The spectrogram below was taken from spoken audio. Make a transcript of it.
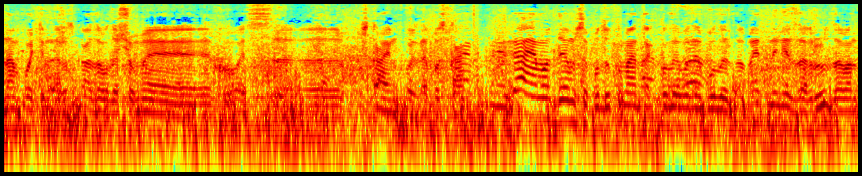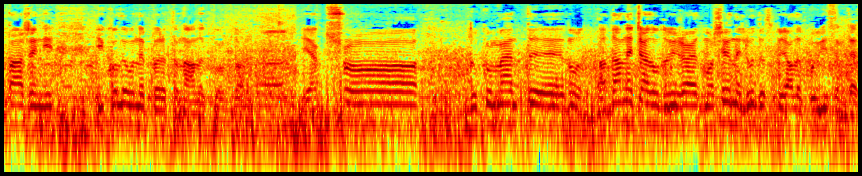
нам потім не розказували, що ми когось е, пускаємо, когось не пускаємо. Перевіряємо, дивимося по документах, коли вони були замитнені, завантажені і коли вони перетинали кордон. Якщо документи, ну на даний час доїжджають машини, люди стояли по 8-10 днів.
